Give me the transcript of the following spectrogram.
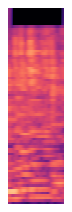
Mm-hmm.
